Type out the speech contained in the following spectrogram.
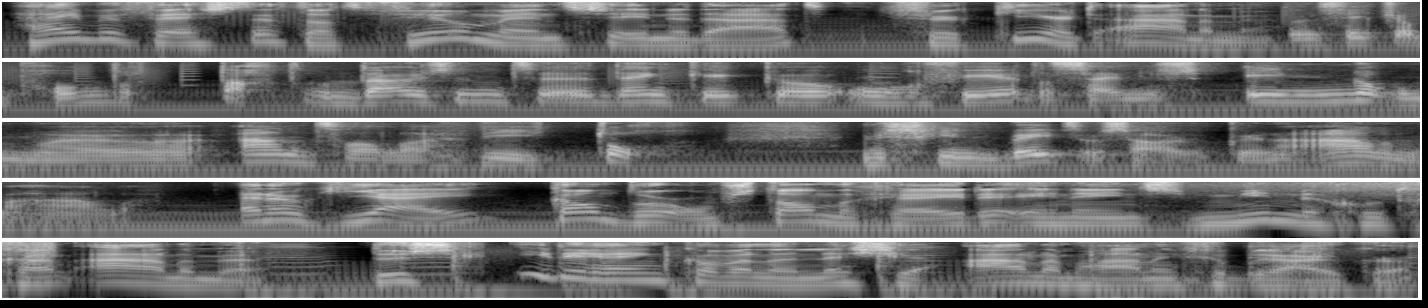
Hij bevestigt dat veel mensen inderdaad verkeerd ademen. Dan zit je op 180.000 eh, denk ik eh, ongeveer. Dat zijn dus enorme eh, aantallen die toch misschien beter zouden kunnen ademhalen. En ook jij kan door omstandigheden ineens minder goed gaan ademen. Dus iedereen kan wel een lesje ademhaling gebruiken.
